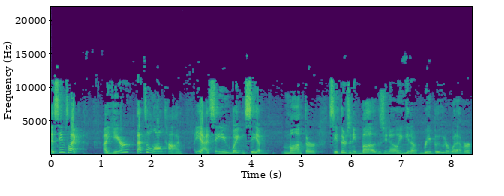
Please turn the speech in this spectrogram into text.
It seems like a year. That's a long time. Yeah, I see you wait and see a month or see if there's any bugs. You know, you get a mm-hmm. reboot or whatever.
